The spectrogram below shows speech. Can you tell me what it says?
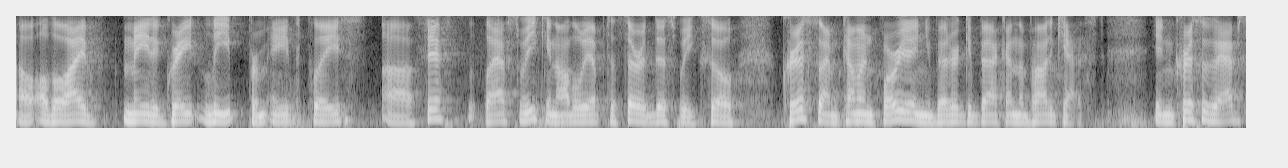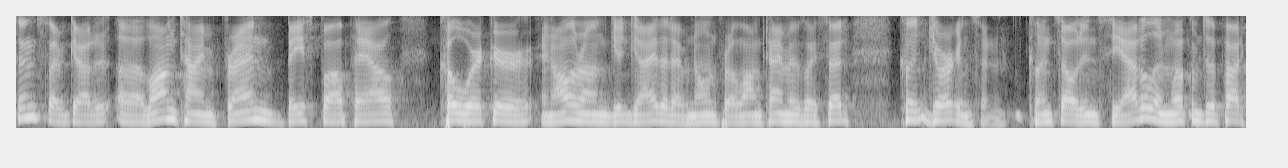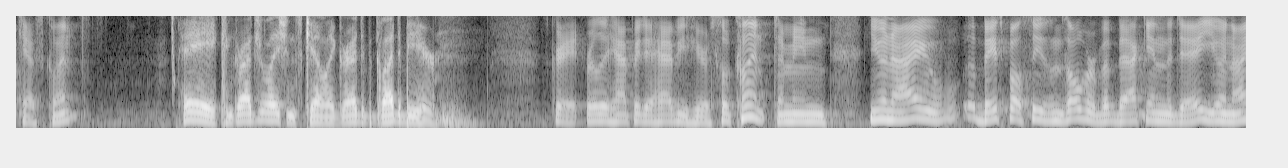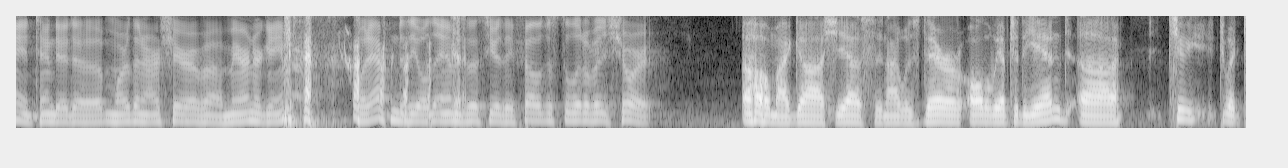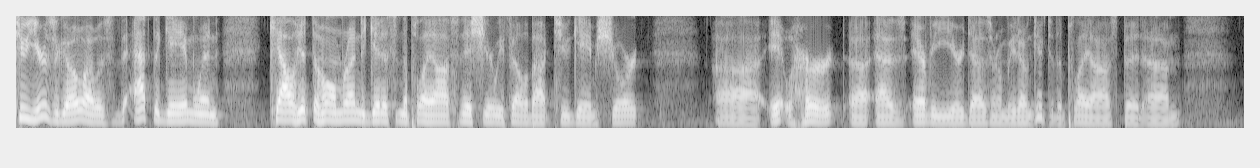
Uh, although I've made a great leap from eighth place, uh, fifth last week, and all the way up to third this week. So, Chris, I'm coming for you, and you better get back on the podcast. In Chris's absence, I've got a, a longtime friend, baseball pal, co-worker, and all-around good guy that I've known for a long time. As I said, Clint Jorgensen. Clint's out in Seattle, and welcome to the podcast, Clint. Hey, congratulations, Kelly. Glad to glad to be here. Great. Really happy to have you here. So, Clint, I mean, you and I, baseball season's over, but back in the day, you and I attended uh, more than our share of uh, Mariner games. what happened to the old M's this year? They fell just a little bit short. Oh my gosh, yes, and I was there all the way up to the end. Uh, two, what, two years ago, I was at the game when Cal hit the home run to get us in the playoffs. This year, we fell about two games short. Uh, it hurt uh, as every year does when we don't get to the playoffs, but um,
